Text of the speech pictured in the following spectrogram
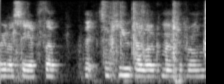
We're gonna see if the Victor Hugo locomotive runs.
